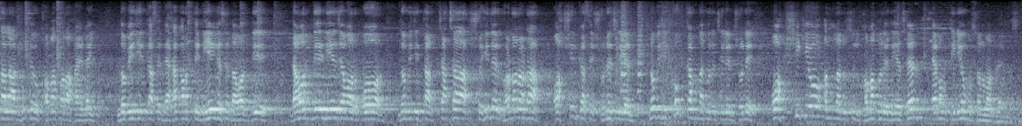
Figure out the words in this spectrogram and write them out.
তাআলা আনহুকেও ক্ষমা করা হয় নাই। নবীজির কাছে দেখা করতে নিয়ে গেছে দাওয়াত দিয়ে। দাওয়াত দিয়ে নিয়ে যাওয়ার পর নবীজি তার চাচার শহীদের ঘটনাটা ওয়াহশীর কাছে শুনেছিলেন। নবীজি খুব কান্না করেছিলেন শুনে ওয়াহশীকেও আল্লাহ রসুল ক্ষমা করে দিয়েছেন এবং তিনিও মুসলমান হয়ে গেছেন।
